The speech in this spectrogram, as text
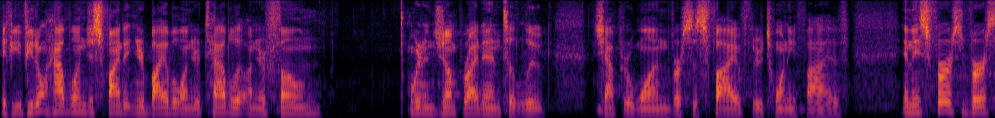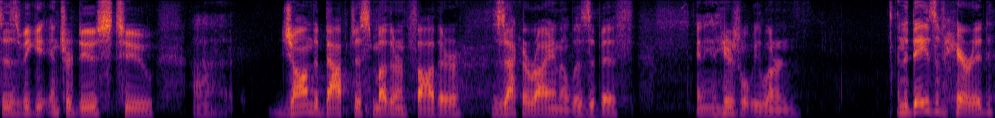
If you, if you don't have one, just find it in your Bible, on your tablet, on your phone. We're going to jump right into Luke chapter 1, verses 5 through 25. In these first verses, we get introduced to uh, John the Baptist's mother and father, Zechariah and Elizabeth. And, and here's what we learn. In the days of Herod,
